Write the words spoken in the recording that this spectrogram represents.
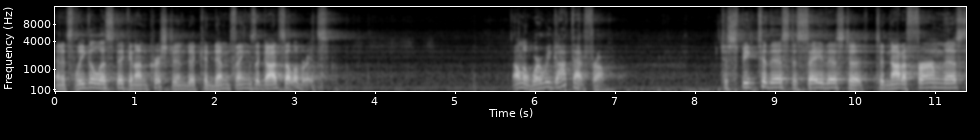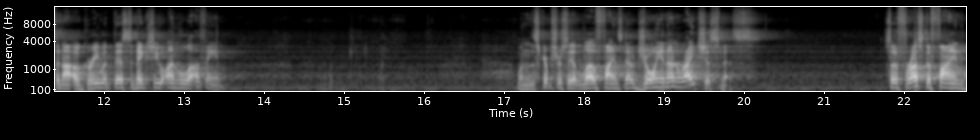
And it's legalistic and unchristian to condemn things that God celebrates. I don't know where we got that from. To speak to this, to say this, to, to not affirm this, to not agree with this, it makes you unloving. When the scriptures say that love finds no joy in unrighteousness. So for us to find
